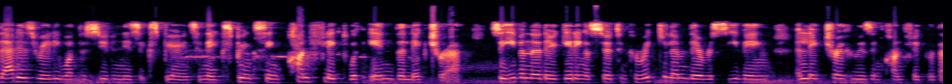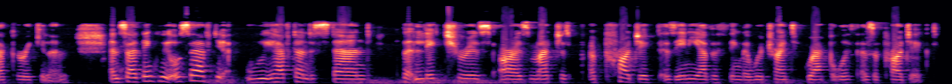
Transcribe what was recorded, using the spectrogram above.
that is really what the student is experiencing. They're experiencing conflict within the lecturer. So even though they're getting a certain curriculum, they're receiving a lecturer who is in conflict with that curriculum. And so I think we also have to we have to understand that lecturers are as much as a project as any other thing that we're trying to grapple with as a project.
